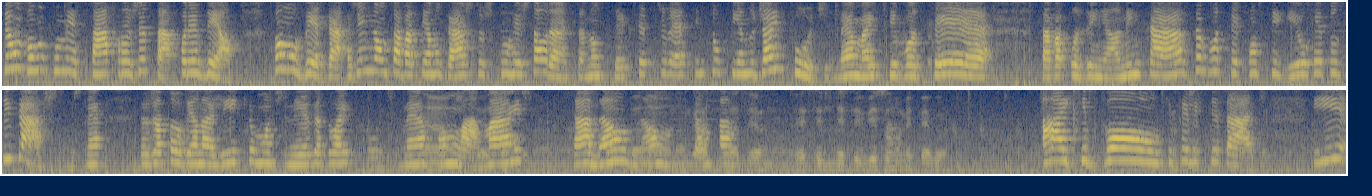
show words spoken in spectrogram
Então vamos começar a projetar. Por exemplo, vamos ver, a gente não estava tendo gastos com restaurantes, a não ser que você estivesse entupindo de iFood, né? Mas se você estava cozinhando em casa, você conseguiu reduzir gastos, né? Eu já estou vendo ali que o Montenegro é do iFood, né? Não, Vamos lá, mas... Tá, não, não, não, não, então tá. Deus, não. Esse, esse vício não me pegou. Ai, que bom, que felicidade. E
